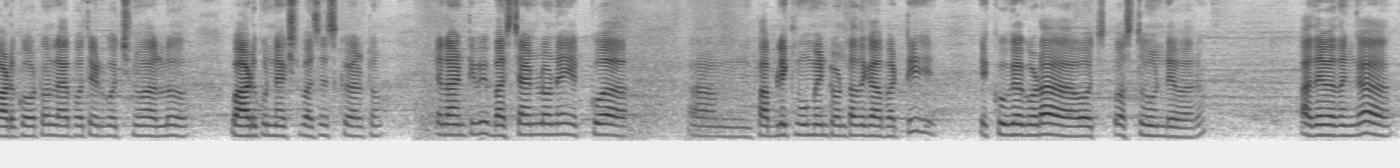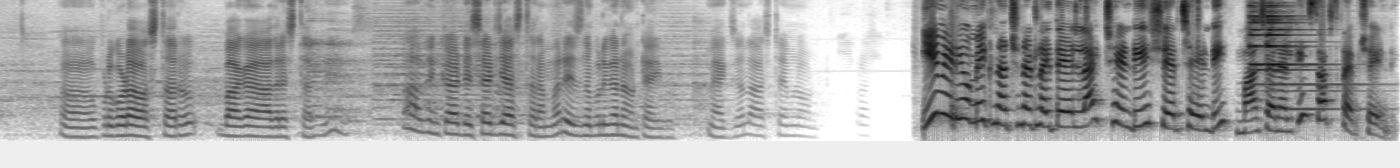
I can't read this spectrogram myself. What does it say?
వాడుకోవటం లేకపోతే ఇక్కడికి వచ్చిన వాళ్ళు వాడుకుని నెక్స్ట్ బస్సెస్కి వెళ్ళటం. ఇలాంటివి బస్ స్టాండ్లోనే ఎక్కువ పబ్లిక్ మూమెంట్ ఉంటుంది కాబట్టి ఎక్కువగా కూడా వస్తూ ఉండేవారు. అదేవిధంగా ఇప్పుడు కూడా వస్తారు బాగా ఆదరిస్తారు. అది ఇంకా డిసైడ్ చేస్తారమ్మా రీజనబుల్గానే ఉంటాయి మ్యాక్సిమం లాస్ట్ టైంలో ఈ వీడియో మీకు నచ్చినట్లయితే లైక్ చేయండి షేర్ చేయండి మా ఛానల్కి సబ్స్క్రైబ్ చేయండి.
